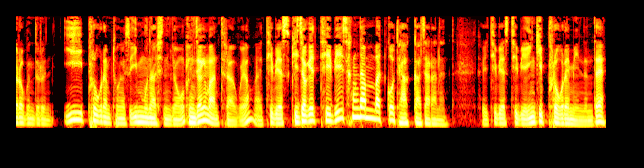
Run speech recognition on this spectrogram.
여러분들은 이 프로그램 통해서 입문하시는 경우 굉장히 많더라고요. 예, TBS 기적의 TV 상담받고 대학 가자라는 저희 TBS TV의 인기 프로그램이 있는데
